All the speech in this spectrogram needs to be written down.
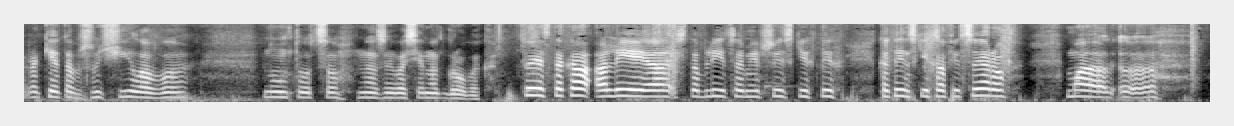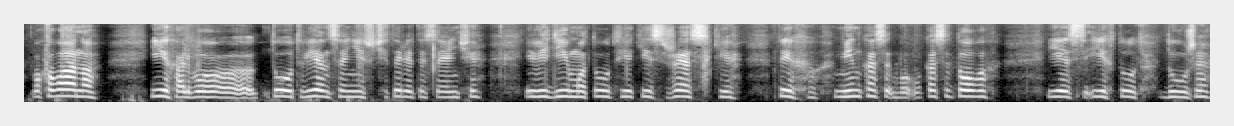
rakieta wrzuciła w no to, co nazywa się nadgrobek. To jest taka aleja z tablicami wszystkich tych katyńskich oficerów. Ma, e, pochowano їх або тут więcej ніж 4 тисячі. І видимо, тут якісь жестки тих мін касетових. Є їх тут дуже.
